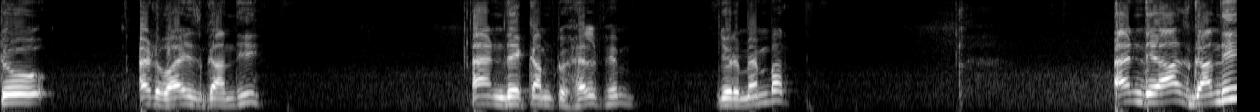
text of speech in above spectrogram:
to advise Gandhi and they came to help him you remember and they आज Gandhi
